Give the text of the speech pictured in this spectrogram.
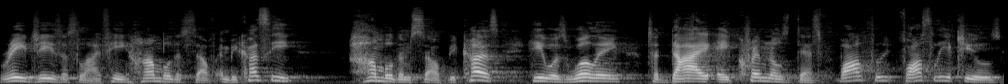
Read Jesus' life. He humbled himself. And because he humbled himself, because he was willing to die a criminal's death, falsely, falsely accused,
